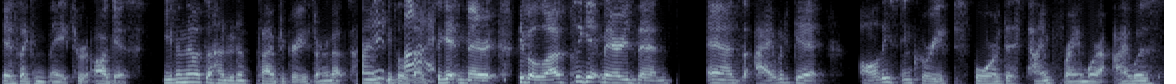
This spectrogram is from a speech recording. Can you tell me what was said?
is like may through august. Even though it's 105 degrees during that time it's people hot. love to get married people love to get married then. And i would get all these inquiries for this time frame where i was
